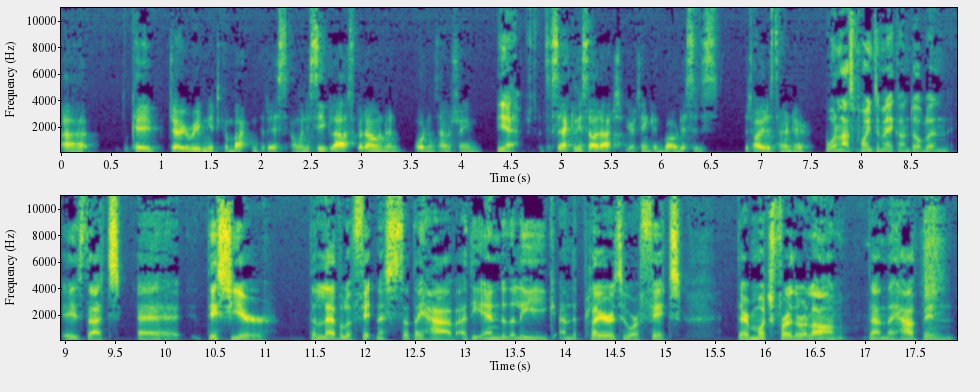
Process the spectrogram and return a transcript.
uh, okay, Derry really need to come back into this. And when you see Glass go down and holding his hamstring, Yeah. the second you saw that, you're thinking, wow, this is the tide has turned here. One last point to make on Dublin is that uh, this year, the level of fitness that they have at the end of the league and the players who are fit, they're much further along than they have been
